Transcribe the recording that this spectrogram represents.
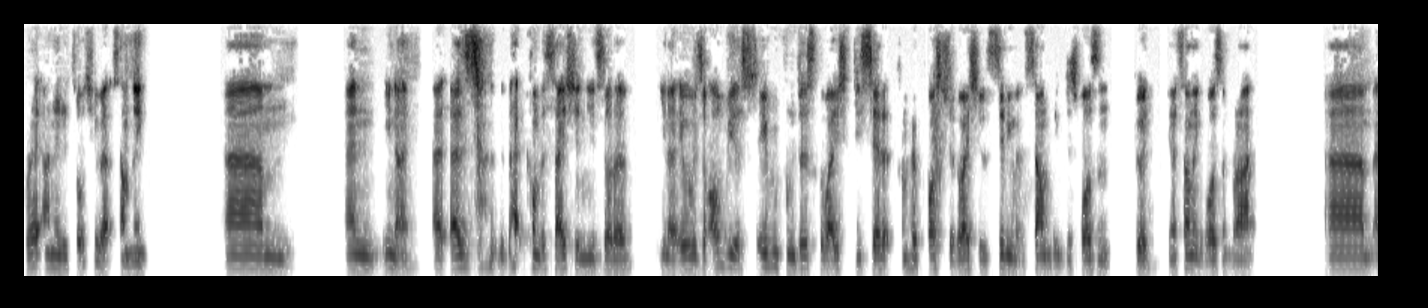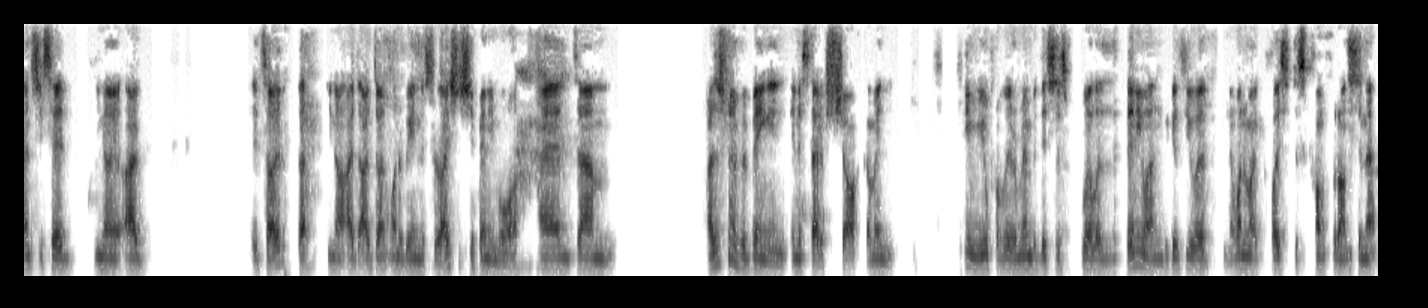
Brett, I need to talk to you about something. Um, and, you know, as that conversation, you sort of, you know, it was obvious, even from just the way she said it, from her posture, the way she was sitting, that something just wasn't good. You know, something wasn't right. Um, and she said, you know, I, it's over. You know, I, I don't want to be in this relationship anymore. And um, I just remember being in, in a state of shock. I mean, Kim, you'll probably remember this as well as anyone because you were you know, one of my closest confidants in that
